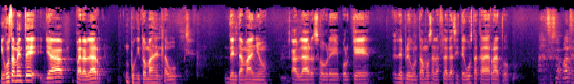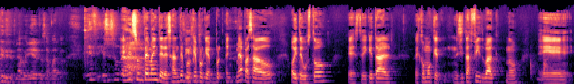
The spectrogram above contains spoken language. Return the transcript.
Y justamente ya para hablar un poquito más del tabú, del tamaño, hablar sobre por qué le preguntamos a la flaca si te gusta cada rato. A tus zapatos, la medida de tus zapatos. Es- ese es, una- Ese es un tema interesante, Sí, ¿por qué? sí, Porque por- me ha pasado, oye, ¿te gustó? Este, ¿Qué tal? Es como que necesitas feedback, ¿no? Eh,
